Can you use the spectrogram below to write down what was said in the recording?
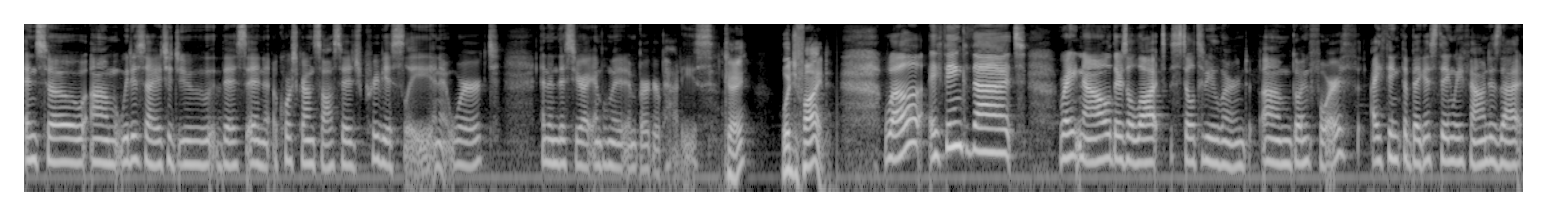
And so um, we decided to do this in a coarse ground sausage previously and it worked. And then this year i implemented in burger patties. Okay what'd you find well i think that right now there's a lot still to be learned um, going forth. I think the biggest thing we found is that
